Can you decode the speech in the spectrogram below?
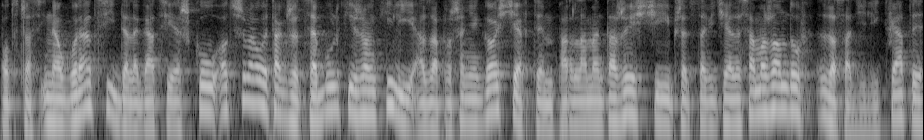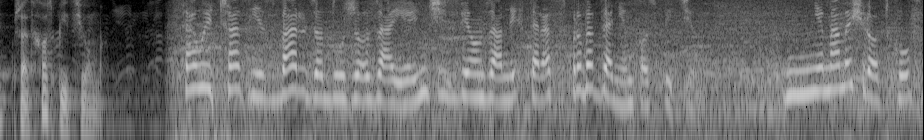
Podczas inauguracji delegacje szkół otrzymały także cebulki żonkili, a zaproszenie goście, w tym parlamentarzyści i przedstawiciele samorządów, zasadzili kwiaty przed hospicjum. Cały czas jest bardzo dużo zajęć związanych teraz z prowadzeniem hospicjum. Nie mamy środków,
